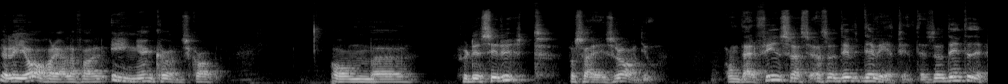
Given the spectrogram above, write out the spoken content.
eller jag har i alla fall ingen kunskap om eh, hur det ser ut på Sveriges Radio. Om där finns rasism, alltså det, det vet vi inte. Så det är inte det.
